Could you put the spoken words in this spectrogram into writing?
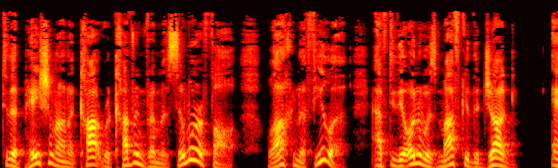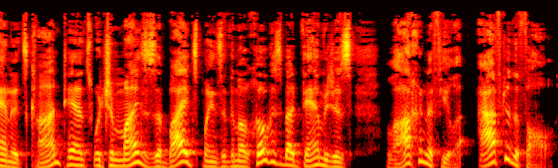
to the patient on a cot recovering from a similar fall, Lach Nafila, after the owner was mafkid the jug and its contents, which reminds us that Bai explains that the Malchok about damages lachar nefila after the fall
